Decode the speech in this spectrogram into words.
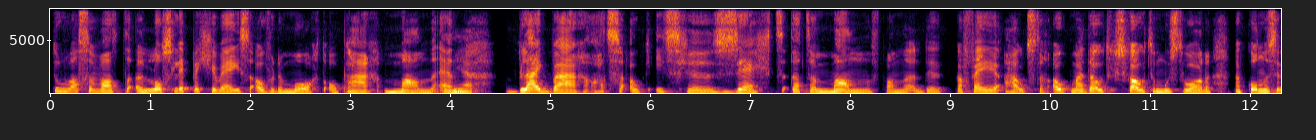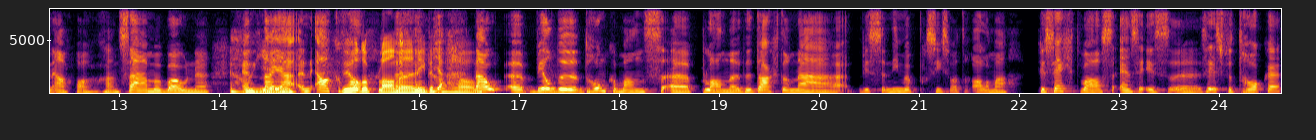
toen was ze wat eh, loslippig geweest over de moord op haar man. En Ja. Blijkbaar had ze ook iets gezegd dat de man van eh, de caféhoudster ook maar doodgeschoten moest worden. Dan konden ze in elk geval gaan samenwonen. Oh en nou ja, in elk geval... Wilde plannen in ieder Ja, geval. Nou, eh, wilde dronkenmansplannen. de dag daarna wist ze niet meer precies wat er allemaal gezegd was. En ze is, eh, ze is vertrokken.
